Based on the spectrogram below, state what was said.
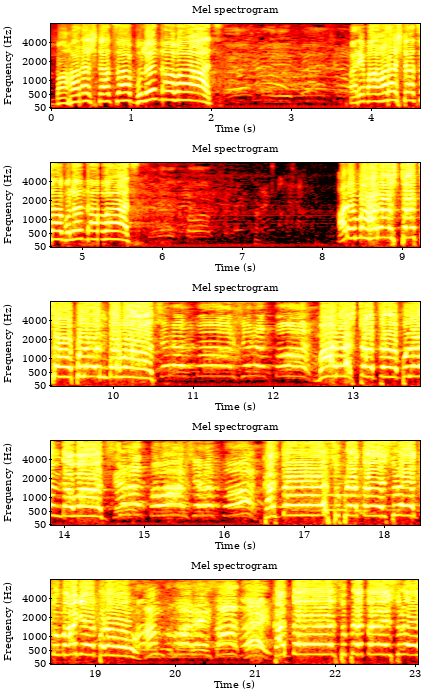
महाराष्ट्राचा बुलंद आवाज. अरे महाराष्ट्राचा बुलंद आवाज. अरे महाराष्ट्राचा बुलंद आवाज. शरद पवार शरद पवार. महाराष्ट्राचा बुलंद आवाज. शरद पवार शरद पवार. खासदार सुप्रता सुळे तुम आगे बढ़ो हम तुम्हारे साथ है. खासदार सुप्रता सुळे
